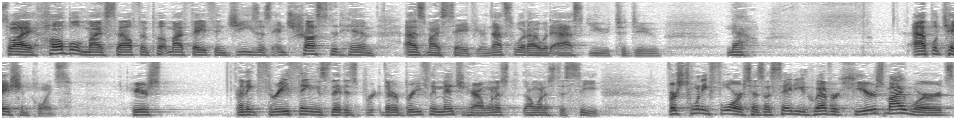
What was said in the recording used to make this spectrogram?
So I humbled myself and put my faith in Jesus and trusted him as my Savior. And that's what I would ask you to do now. Application points. Here's I think three things that, is, that are briefly mentioned here I want, us, I want us to see. Verse 24 says, I say to you, whoever hears my words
